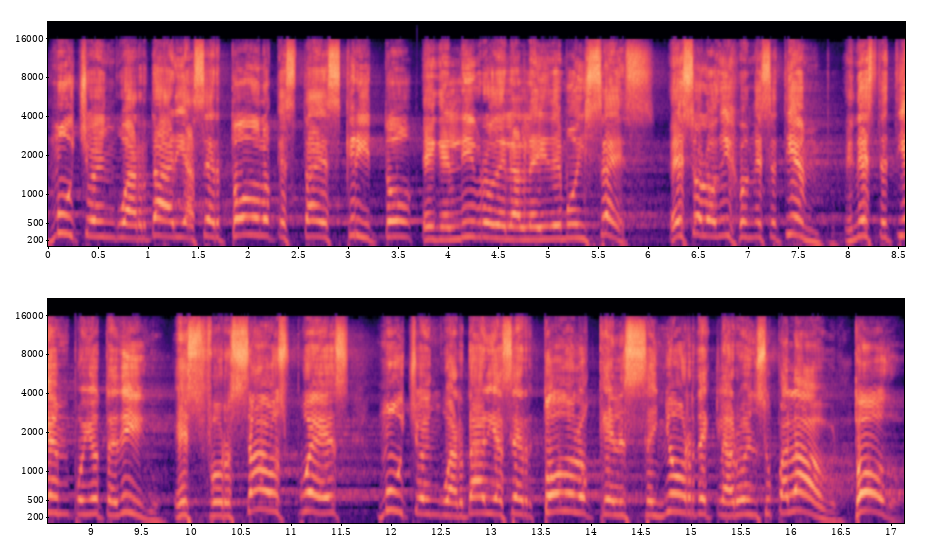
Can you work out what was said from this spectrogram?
mucho en guardar y hacer todo lo que está escrito en el libro de la ley de Moisés. Eso lo dijo en ese tiempo. En este tiempo yo te digo, esforzaos pues mucho en guardar y hacer todo lo que el Señor declaró en su palabra. Todo.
